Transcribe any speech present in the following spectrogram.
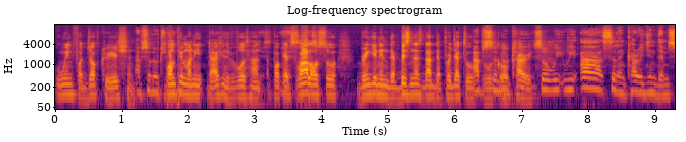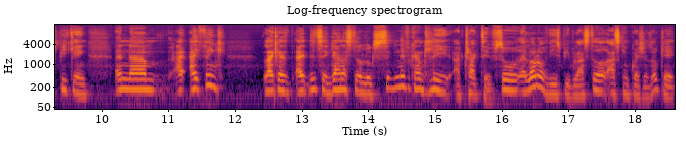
win for job creation. Absolutely. Pumping money directly into people's hand, Yes, pockets, yes, while yes. also bringing in the business that the project will, Absolutely. will carry. So we, we are still encouraging them speaking, and um, I, I think, like I, I did say, Ghana still looks significantly attractive. So a lot of these people are still asking questions. Okay,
